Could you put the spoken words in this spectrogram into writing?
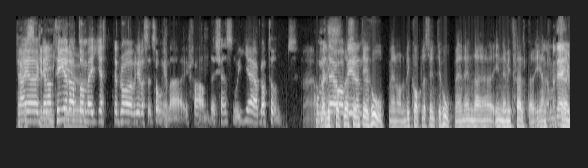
kan jag garantera ju- att de är jättebra över hela säsongen? Nej, fan, det känns nog jävla tunt. Och Men vi det har kopplas vi ju en- inte ihop med någon. Vi kopplas ju inte ihop med en enda inne mittfältare egentligen. Ja, men det är, ju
